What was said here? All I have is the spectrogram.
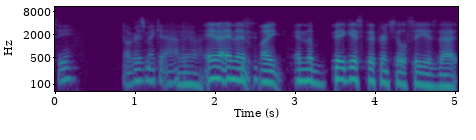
see, y'all guys make it happen. Yeah, and and then like, and the biggest difference you'll see is that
